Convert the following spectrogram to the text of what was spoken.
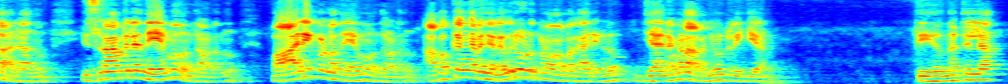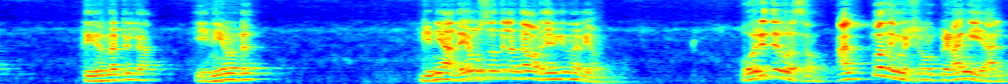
മുഹമ്മദ് ഇസ്ലാമിലെ നിയമം എന്താണെന്നും ഭാര്യയ്ക്കുള്ള നിയമം എന്താണെന്നും അവക്കെങ്ങനെ ചെലവിന് കൊടുക്കണമെന്നുള്ള കാര്യങ്ങളും ജനങ്ങൾ അറിഞ്ഞുകൊണ്ടിരിക്കുകയാണ്. തീർന്നിട്ടില്ല. തീർന്നിട്ടില്ല. ഇനിയുണ്ട്. ഇനി അതേ പുസ്തകത്തിൽ എന്താ പറഞ്ഞിരിക്കുന്നത് അറിയാം? ഒരു ദിവസം അല്പനിമിഷവും പിണങ്ങിയാൽ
